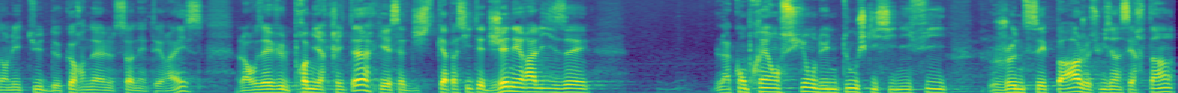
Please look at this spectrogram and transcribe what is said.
dans l'étude de Cornell, Son et Thérèse. Alors vous avez vu le premier critère qui est cette capacité de généraliser la compréhension d'une touche qui signifie je ne sais pas, je suis incertain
